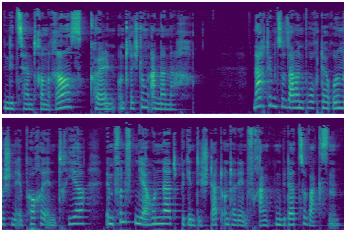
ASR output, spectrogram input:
in die Zentren Reims, Köln und Richtung Andernach. Nach dem Zusammenbruch der römischen Epoche in Trier im fünften Jahrhundert beginnt die Stadt unter den Franken wieder zu wachsen.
